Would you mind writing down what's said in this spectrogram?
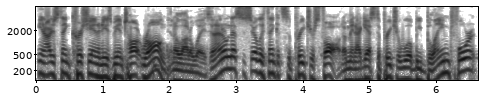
You know, I just think Christianity is being taught wrong in a lot of ways. And I don't necessarily think it's the preacher's fault. I mean, I guess the preacher will be blamed for it,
